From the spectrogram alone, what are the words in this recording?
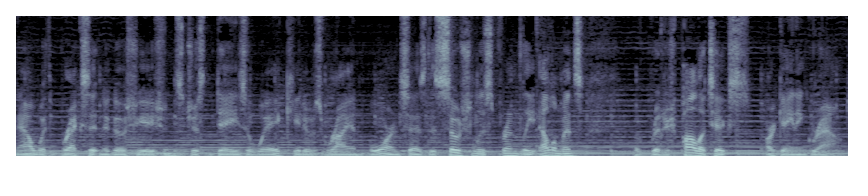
Now, with Brexit negotiations just days away, Cato's Ryan Bourne says the socialist friendly elements of British politics are gaining ground.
